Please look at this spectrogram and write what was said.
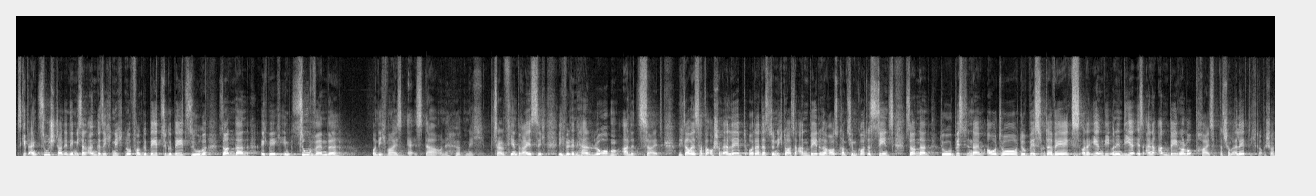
Es gibt einen Zustand, in dem ich sein Angesicht nicht nur von Gebet zu Gebet suche, sondern ich mich ihm zuwende und ich weiß, er ist da und er hört mich. Psalm 34, ich will den Herrn loben alle Zeit. Und ich glaube, das haben wir auch schon erlebt, oder? Dass du nicht nur aus der Anbetung herauskommst hier im Gottesdienst, sondern du bist in deinem Auto, du bist unterwegs oder irgendwie und in dir ist eine Anbetung und Lobpreis. Habt ihr das schon mal erlebt? Ich glaube schon.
